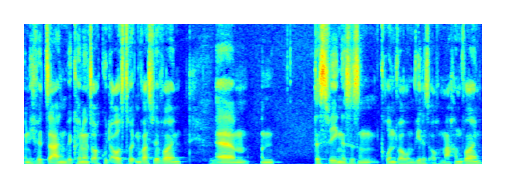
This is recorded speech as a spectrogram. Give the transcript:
und ich würde sagen, wir können uns auch gut ausdrücken, was wir wollen mhm. ähm, und deswegen ist es ein Grund, warum wir das auch machen wollen.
